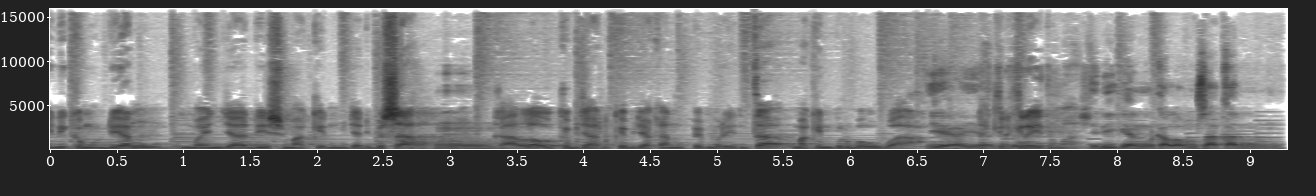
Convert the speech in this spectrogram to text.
ini kemudian menjadi semakin menjadi besar kalau kebijakan-kebijakan pemerintah makin berubah-ubah. Iya iya. Ya, kira-kira itu mas. Jadi kan kalau misalkan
